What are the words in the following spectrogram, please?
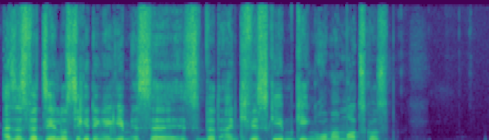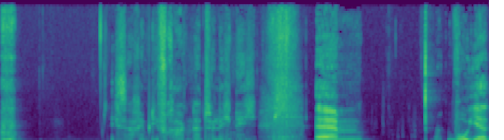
Also es wird sehr lustige Dinge geben. Es, äh, es wird ein Quiz geben gegen Roman Motzkus. Ich sage ihm die Fragen natürlich nicht. Ähm, wo ihr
